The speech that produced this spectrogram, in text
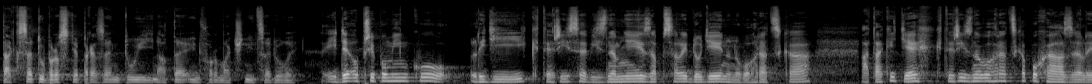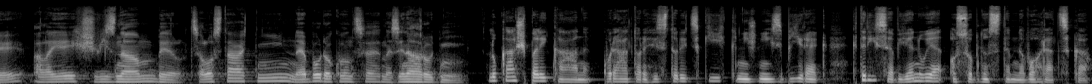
tak se tu prostě prezentují na té informační ceduli. Jde o připomínku lidí, kteří se významněji zapsali do dějin Novohradska a taky těch, kteří z Novohradska pocházeli, ale jejichž význam byl celostátní nebo dokonce mezinárodní. Lukáš Pelikán, kurátor historických knižních sbírek, který se věnuje osobnostem Novohradska.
